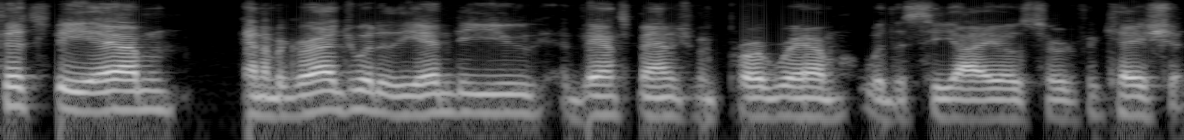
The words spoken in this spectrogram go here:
FITSP-M, and I'm a graduate of the NDU Advanced Management Program with the CIO certification.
